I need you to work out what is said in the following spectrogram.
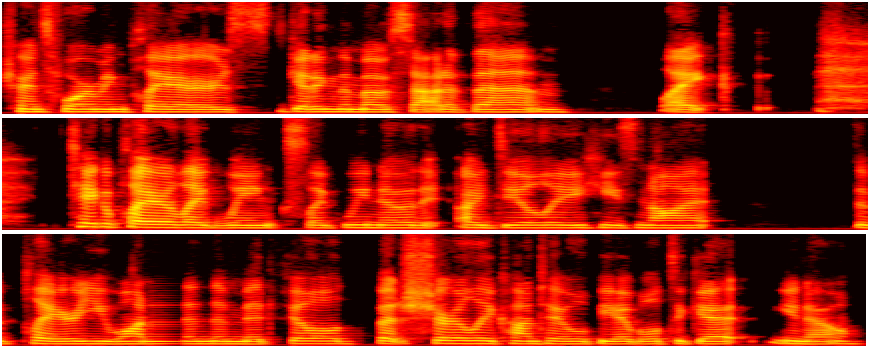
transforming players, getting the most out of them. Like, take a player like Winks. Like, we know that ideally he's not the player you want in the midfield, but surely Conte will be able to get, you know,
